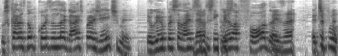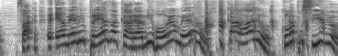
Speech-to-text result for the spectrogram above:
os caras dão coisas legais pra gente, man. Eu ganhei um personagem de 5 estrelas foda. Pois é. É tipo, saca? É, é, a mesma empresa, cara. É a MiHoYo mesmo. Que caralho! Como é possível?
